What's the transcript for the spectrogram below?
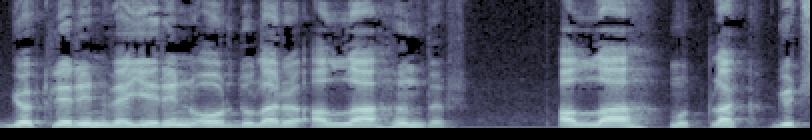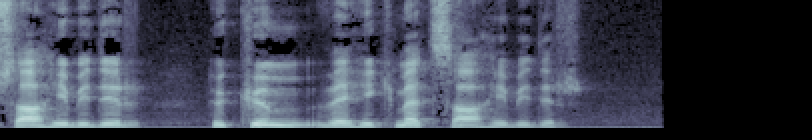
Göklerin ve yerin orduları Allah'ındır. Allah mutlak güç sahibidir, hüküm ve hikmet sahibidir.''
